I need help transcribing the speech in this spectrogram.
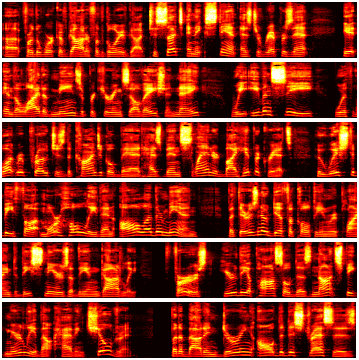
uh, for the work of God or for the glory of God, to such an extent as to represent it in the light of means of procuring salvation. Nay, we even see with what reproaches the conjugal bed has been slandered by hypocrites who wish to be thought more holy than all other men but there is no difficulty in replying to these sneers of the ungodly. First, here the apostle does not speak merely about having children, but about enduring all the distresses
